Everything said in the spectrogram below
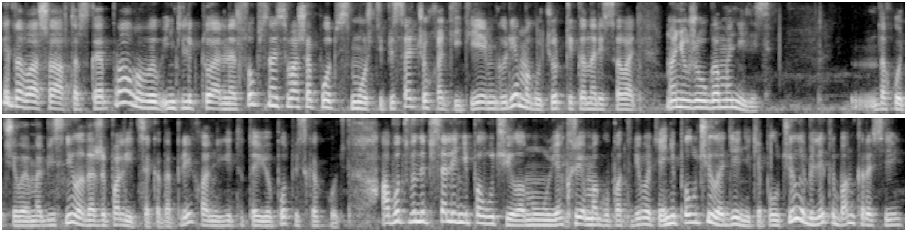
Это ваше авторское право, вы интеллектуальная собственность, ваша подпись, можете писать, что хотите. Я им говорю, я могу чертика нарисовать. Но они уже угомонились доходчиво им объяснила, даже полиция, когда приехала, они говорят, это ее подпись, как хочешь. А вот вы написали, не получила. Ну, я говорю, я могу потребовать. Я не получила денег, я получила билеты Банка России.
